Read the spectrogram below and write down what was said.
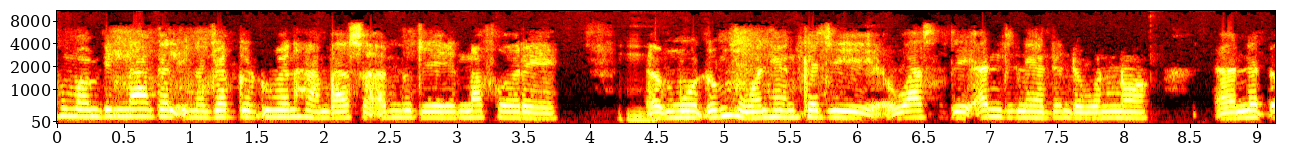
human binnagal ina jagga ɗumen ha mbasa andude nafoore mm. muɗum won hen kadi wasde andinede nde wonno neɗɗo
